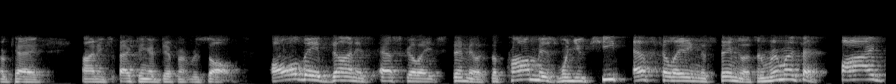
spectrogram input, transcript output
okay, on expecting a different result. All they've done is escalate stimulus. The problem is when you keep escalating the stimulus, and remember I said five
